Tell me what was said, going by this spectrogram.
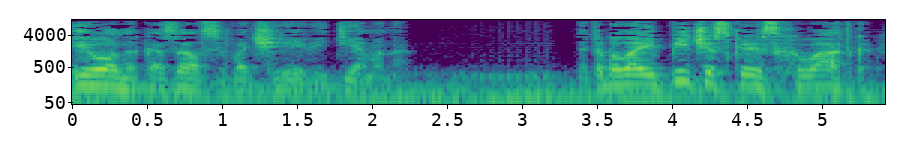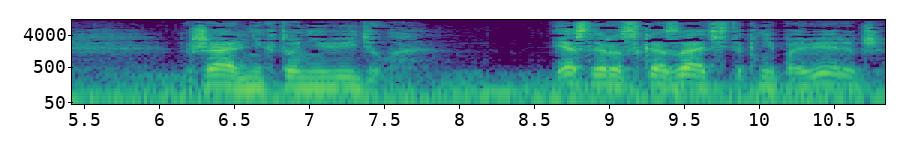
И он оказался в чреве демона. Это была эпическая схватка. Жаль, никто не видел. Если рассказать, так не поверят же.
